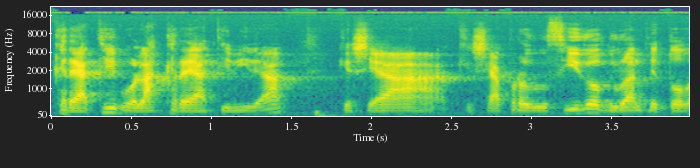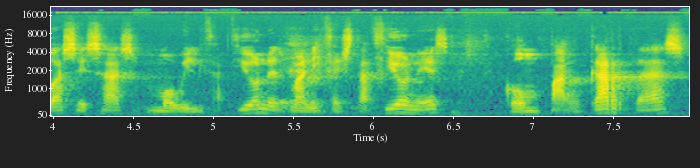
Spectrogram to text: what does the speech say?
creativo, la creatividad que se, ha, que se ha producido durante todas esas movilizaciones, manifestaciones, con pancartas,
